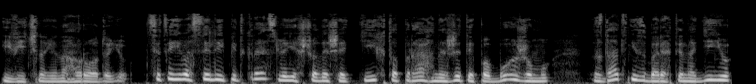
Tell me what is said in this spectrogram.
і вічною нагородою. Святий Василій підкреслює, що лише ті, хто прагне жити по Божому, здатні зберегти надію,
